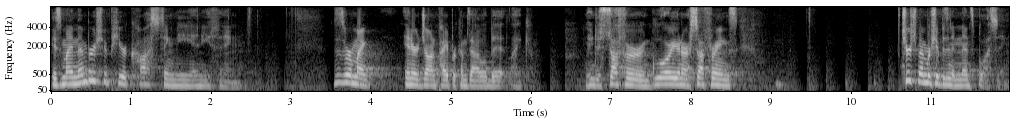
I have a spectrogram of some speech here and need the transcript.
is my membership here costing me anything? This is where my inner John Piper comes out a little bit like, we need to suffer and glory in our sufferings. Church membership is an immense blessing.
